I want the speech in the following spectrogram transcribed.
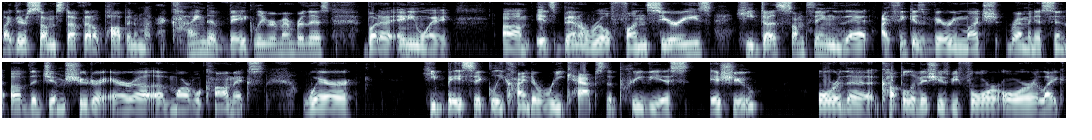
like there's some stuff that'll pop in. I'm like i kind of vaguely remember this but uh, anyway um, it's been a real fun series. He does something that I think is very much reminiscent of the Jim Shooter era of Marvel Comics, where he basically kind of recaps the previous issue or the couple of issues before or like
